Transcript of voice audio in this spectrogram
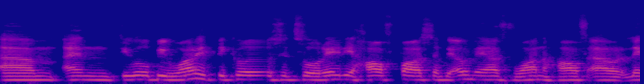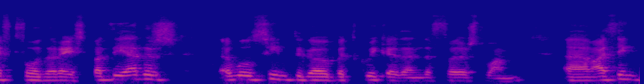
um, and you will be worried because it's already half past and we only have one half hour left for the rest but the others uh, will seem to go a bit quicker than the first one um, I think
